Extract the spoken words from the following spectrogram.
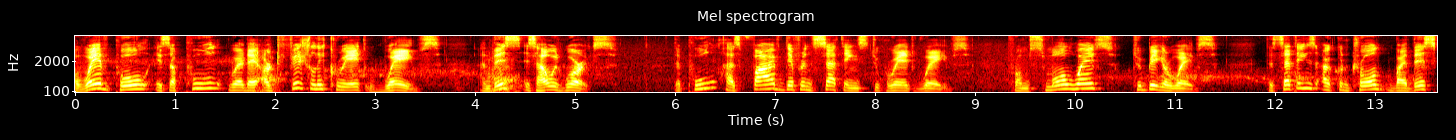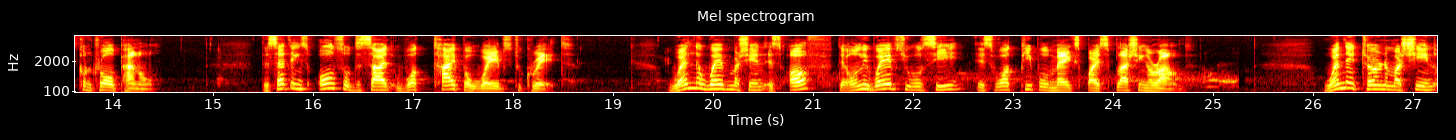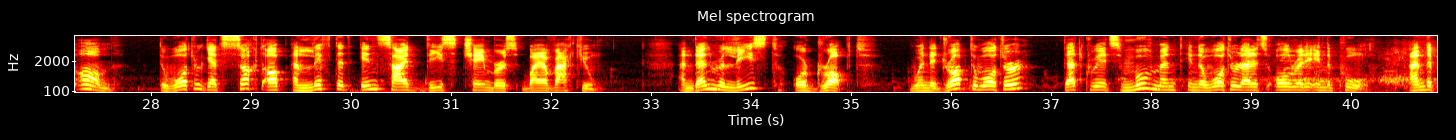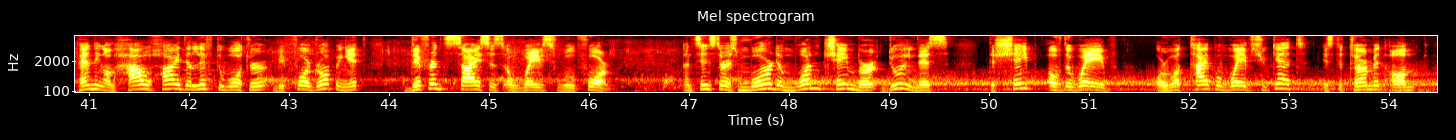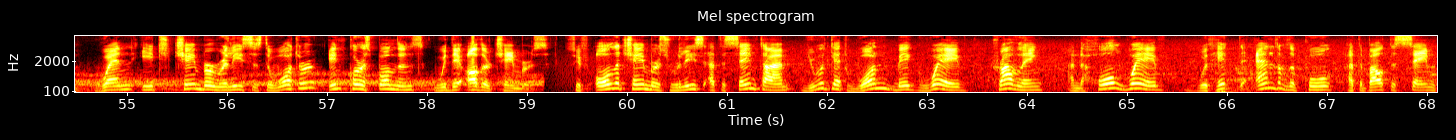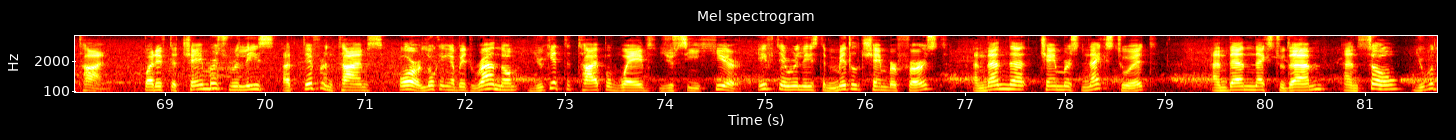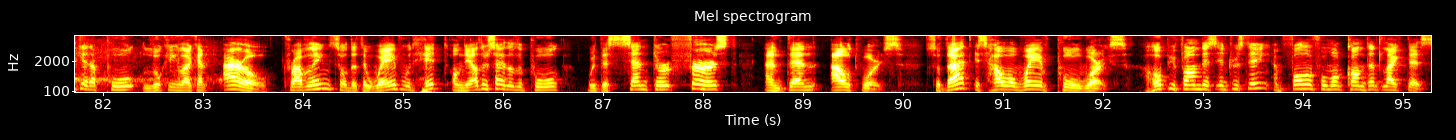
A wave pool is a pool where they artificially create waves. And this is how it works. The pool has five different settings to create waves, from small waves to bigger waves. The settings are controlled by this control panel. The settings also decide what type of waves to create. When the wave machine is off, the only waves you will see is what people makes by splashing around. When they turn the machine on, the water gets sucked up and lifted inside these chambers by a vacuum, and then released or dropped. When they drop the water, that creates movement in the water that is already in the pool. And depending on how high they lift the water before dropping it, different sizes of waves will form. And since there is more than one chamber doing this, the shape of the wave or what type of waves you get is determined on when each chamber releases the water in correspondence with the other chambers. So if all the chambers release at the same time, you would get one big wave traveling and the whole wave would hit the end of the pool at about the same time. But if the chambers release at different times or looking a bit random, you get the type of waves you see here. If they release the middle chamber first, and then the chambers next to it, and then next to them, and so you would get a pool looking like an arrow, traveling so that the wave would hit on the other side of the pool with the center first and then outwards. So that is how a wave pool works. I hope you found this interesting and follow for more content like this.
